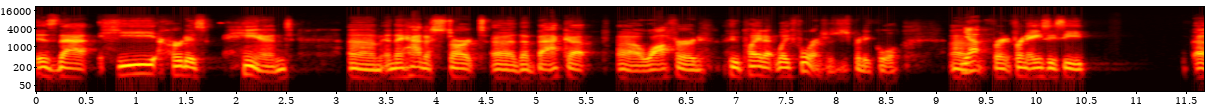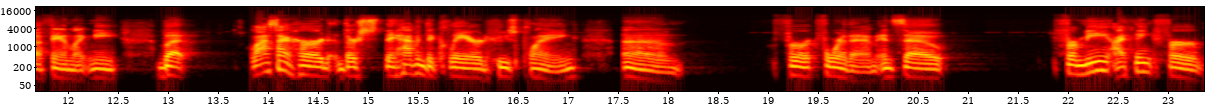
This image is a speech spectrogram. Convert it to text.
is that he hurt his hand, um, and they had to start uh, the backup uh, Wolford who played at Wake Forest, which is pretty cool. Um, yeah, for for an ACC uh, fan like me, but last I heard, they're they haven't declared who's playing um, for for them, and so for me, I think for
